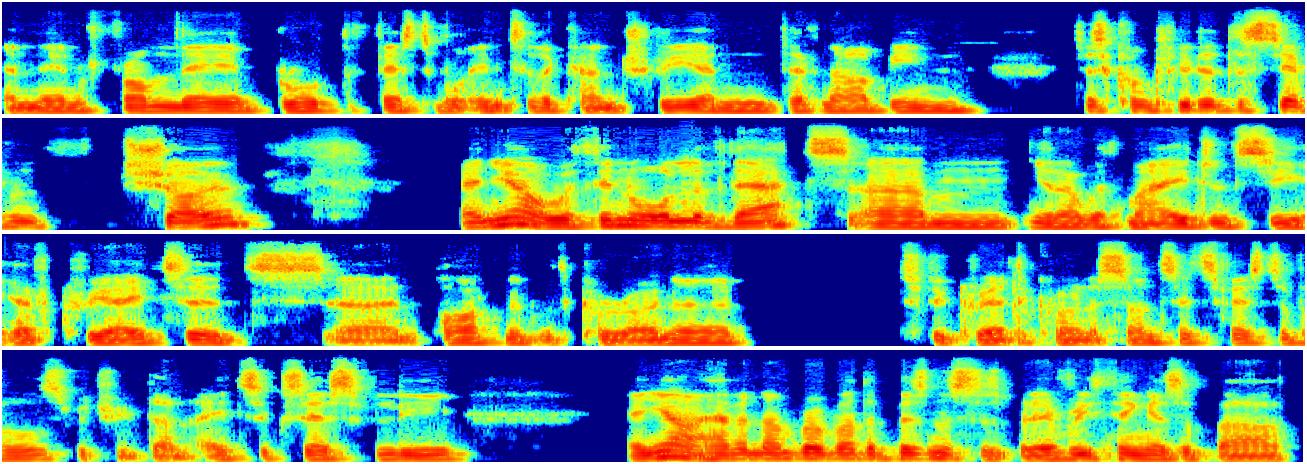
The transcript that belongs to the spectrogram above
And then from there, brought the festival into the country and have now been just concluded the seventh show. And yeah, within all of that, um, you know, with my agency, have created uh, and partnered with Corona to create the Corona Sunsets Festivals, which we've done eight successfully. And yeah, I have a number of other businesses, but everything is about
